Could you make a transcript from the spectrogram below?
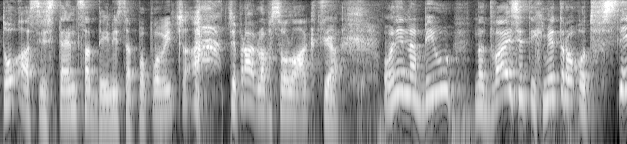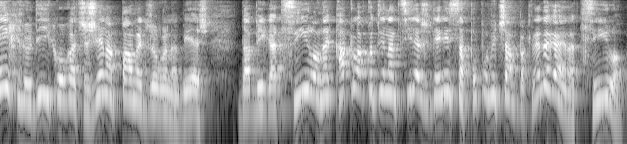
to asistenca Denisa Popoviča, čeprav je bila solo akcija. On je nabil na 20 metrov od vseh ljudi, koga če že na pamet žogo nabiješ, da bi ga cilo, ne kako lahko ti naciljaš Denisa Popoviča, ampak ne da ga je na cilo.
